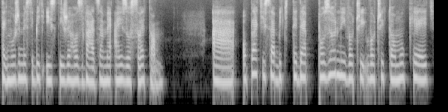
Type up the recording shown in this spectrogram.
tak môžeme si byť istí, že ho zvádzame aj so svetom. A oplatí sa byť teda pozorný voči, voči tomu, keď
